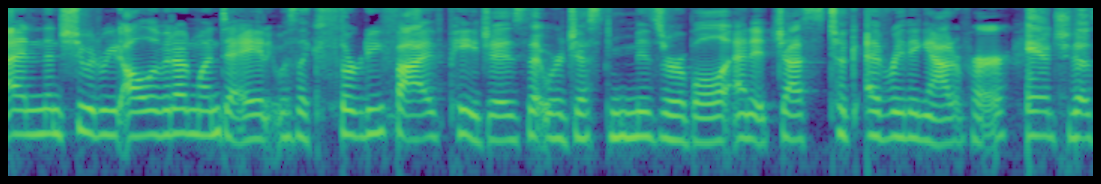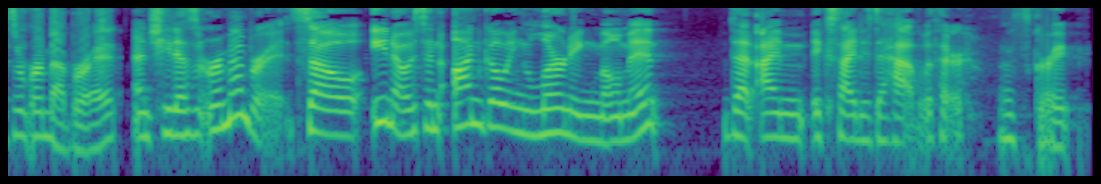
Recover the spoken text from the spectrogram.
And then she would read all of it on one day and it was like 35 pages that were just miserable and it just took everything out of her. And she doesn't remember it. And she doesn't remember it. So you know it's an ongoing learning moment that i'm excited to have with her. That's great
